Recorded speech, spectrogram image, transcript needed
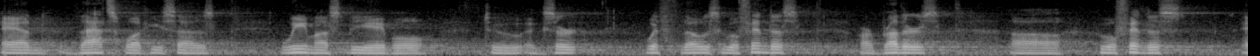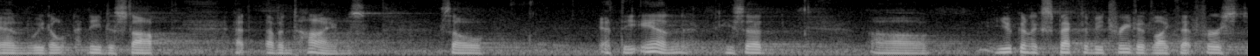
And that's what he says we must be able to exert with those who offend us, our brothers uh, who offend us, and we don't need to stop at seven times. So at the end, he said, uh, You can expect to be treated like that first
